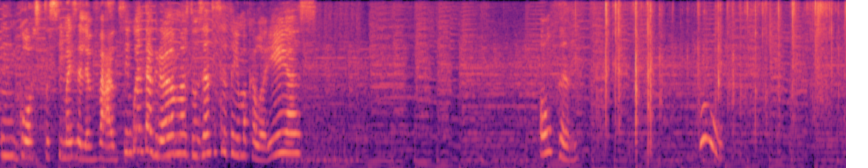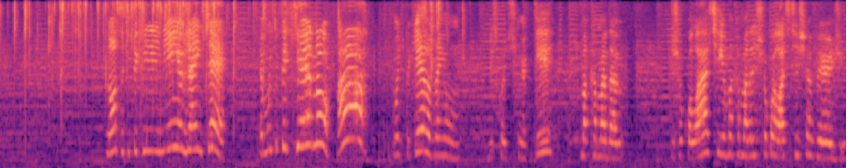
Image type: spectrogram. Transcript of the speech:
Um gosto assim mais elevado. 50 gramas, 261 calorias. Open. Uh! Nossa, que pequenininho, gente! É muito pequeno! Ah! Muito pequeno, vem um biscoitinho aqui, uma camada de chocolate e uma camada de chocolate de chá verde.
